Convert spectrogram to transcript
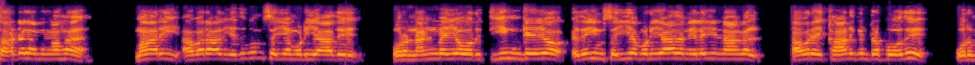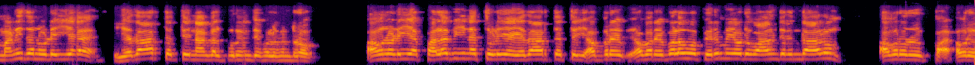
சடலமாக மாறி அவரால் எதுவும் செய்ய முடியாது. ஒரு நன்மையோ ஒரு தீங்கையோ எதையும் செய்ய முடியாத நிலையில் நாங்கள் அவரை காணுகின்ற போது ஒரு மனிதனுடைய யதார்த்தத்தை நாங்கள் புரிந்து கொள்கின்றோம். அவனுடைய பலவீனத்துடைய யதார்த்தத்தை அவரை அவர் எவ்வளவு பெருமையோடு வாழ்ந்திருந்தாலும் அவர் ஒரு ஒரு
